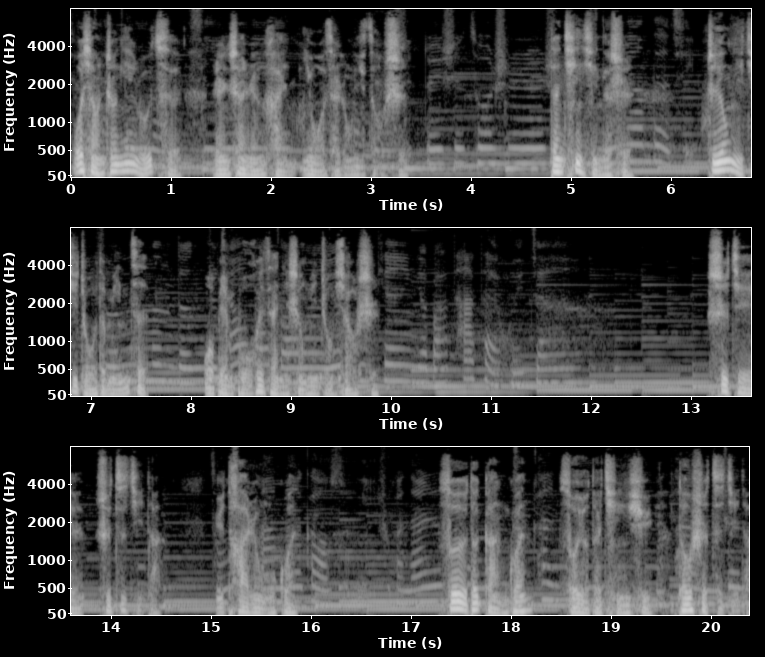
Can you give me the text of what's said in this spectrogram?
我想，正因如此，人山人海，你我才容易走失。但庆幸的是，只有你记住我的名字，我便不会在你生命中消失。世界是自己的，与他人无关。所有的感官。所有的情绪都是自己的，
